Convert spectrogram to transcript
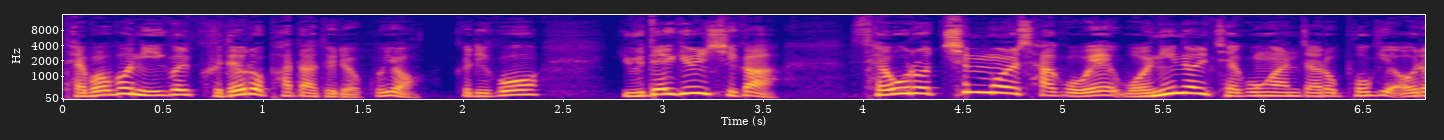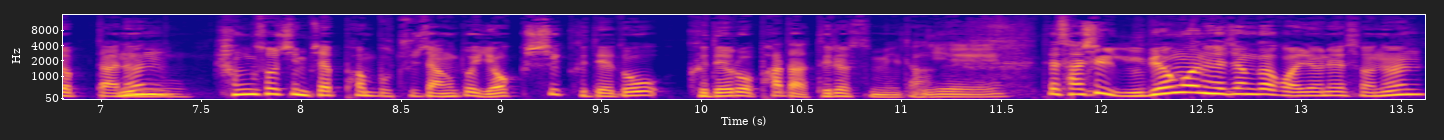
대법원이 이걸 그대로 받아들였고요. 그리고 유대균 씨가 세월호 침몰 사고의 원인을 제공한 자로 보기 어렵다는 음. 항소심 재판부 주장도 역시 그대로 그대로 받아들였습니다. 예. 근데 사실 유병원 회장과 관련해서는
